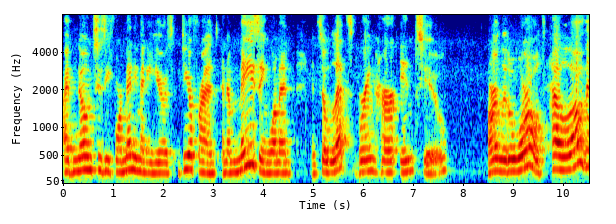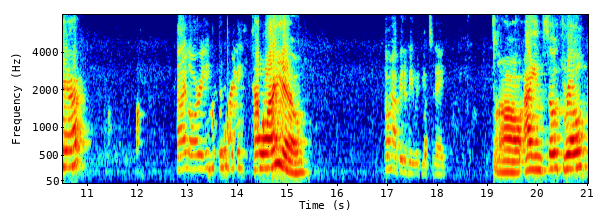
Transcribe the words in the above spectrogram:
I've known Susie for many, many years, dear friend, an amazing woman. And so let's bring her into our little world. Hello there. Hi, Lori. How are you? So happy to be with you today. Oh, I am so thrilled.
